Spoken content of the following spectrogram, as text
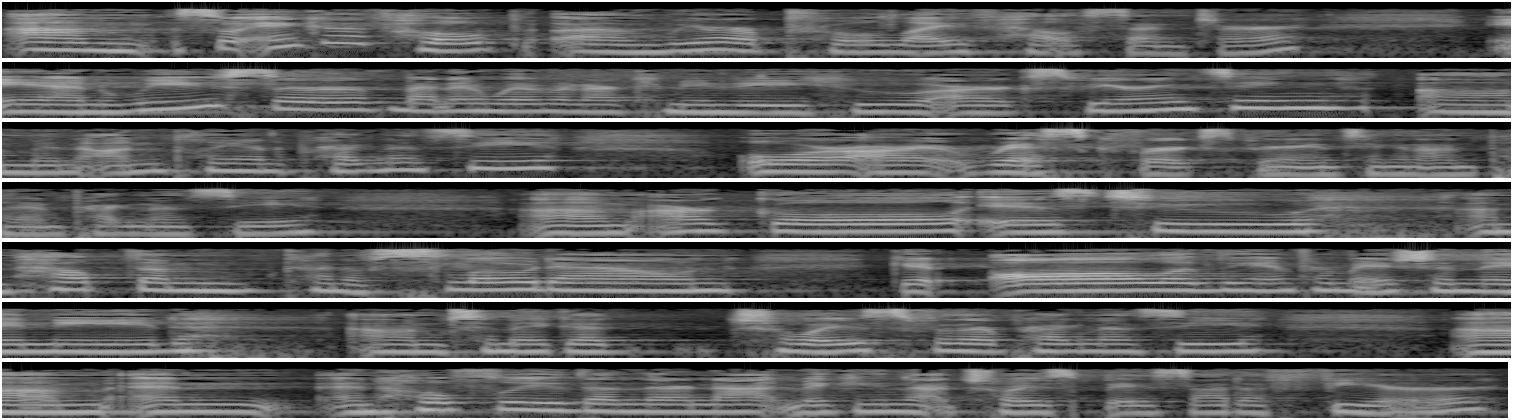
Um, so, Anchor of Hope, um, we are a pro life health center, and we serve men and women in our community who are experiencing um, an unplanned pregnancy or are at risk for experiencing an unplanned pregnancy. Um, our goal is to um, help them kind of slow down, get all of the information they need um, to make a choice for their pregnancy, um, and and hopefully then they're not making that choice based out of fear.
